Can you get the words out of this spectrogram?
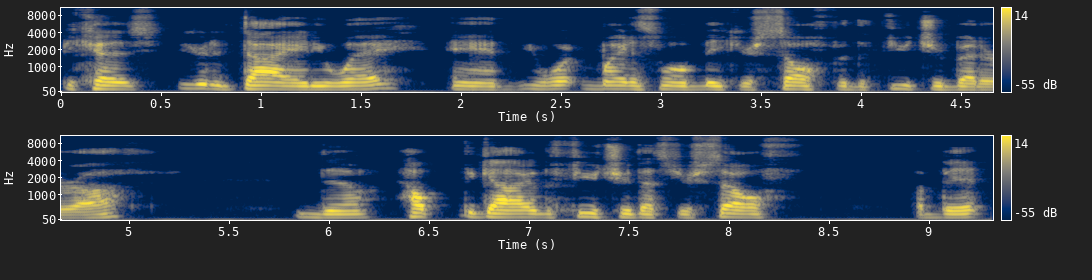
because you're to die anyway, and you might as well make yourself for the future better off. You know, help the guy in the future that's yourself a bit.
